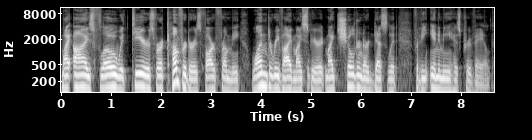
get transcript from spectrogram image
My eyes flow with tears, for a comforter is far from me, one to revive my spirit. My children are desolate, for the enemy has prevailed.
